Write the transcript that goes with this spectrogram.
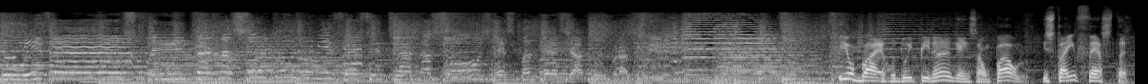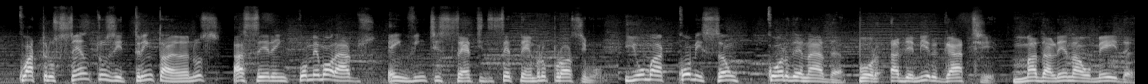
Do universo nações resplandece a do Brasil. E o bairro do Ipiranga, em São Paulo, está em festa. 430 anos a serem comemorados em 27 de setembro próximo. E uma comissão coordenada por Ademir Gatti, Madalena Almeida,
